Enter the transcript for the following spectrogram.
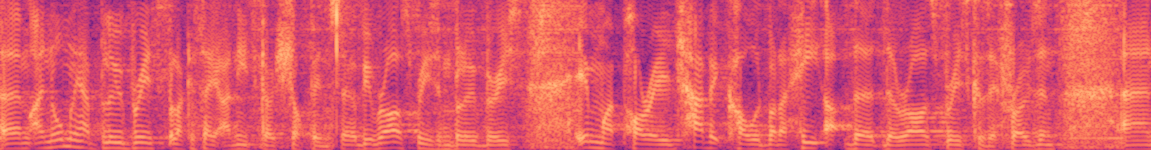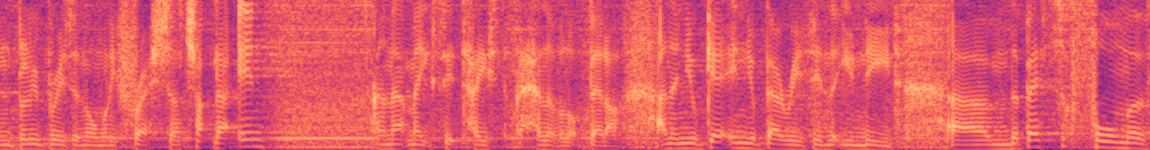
Um, I normally have blueberries, but like I say, I need to go shopping. So it'll be raspberries and blueberries in my porridge, have it cold, but I heat up the, the raspberries because they're frozen, and blueberries are normally fresh. So I chuck that in, and that makes it taste a hell of a lot better. And then you're getting your berries in that you need. Um, the best form of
